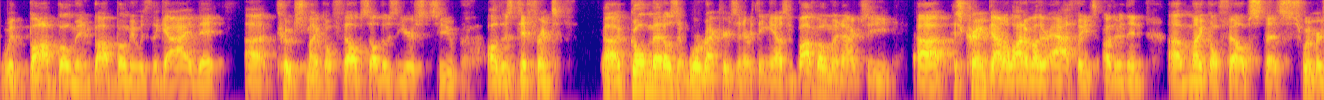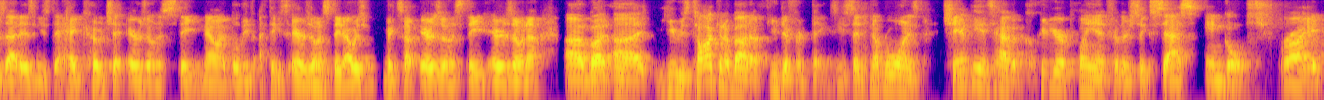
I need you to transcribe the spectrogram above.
with Bob Bowman, and Bob Bowman was the guy that uh, coached Michael Phelps all those years to all those different uh, gold medals and world records and everything else. And Bob Bowman actually uh, has cranked out a lot of other athletes other than uh, Michael Phelps. That's swimmers, that is. And he's the head coach at Arizona State now. I believe, I think it's Arizona State. I always mix up Arizona State, Arizona. Uh, but uh, he was talking about a few different things. He said, number one is champions have a clear plan for their success and goals, right?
